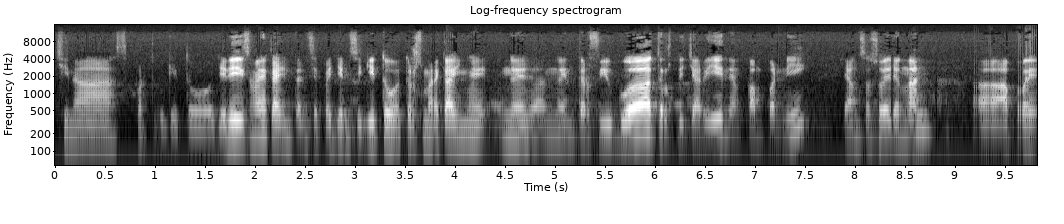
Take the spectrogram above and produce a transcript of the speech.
Cina seperti begitu. Jadi sebenarnya kayak internship agency gitu. Terus mereka nge-interview nge gue, terus dicariin yang company yang sesuai dengan uh, apa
